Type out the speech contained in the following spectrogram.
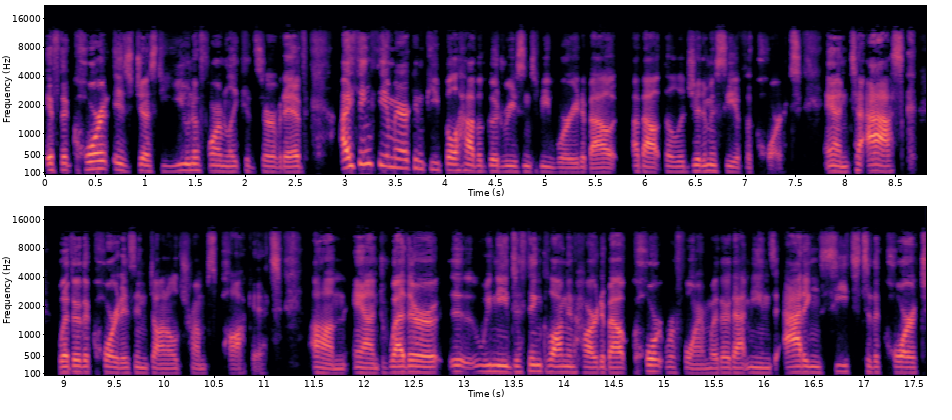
if the court is just uniformly conservative, I think the American people have a good reason to be worried about about the legitimacy of the court and to ask whether the court is in Donald Trump's pocket, um, and whether uh, we need to think long and hard about court reform, whether that means adding seats to the court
